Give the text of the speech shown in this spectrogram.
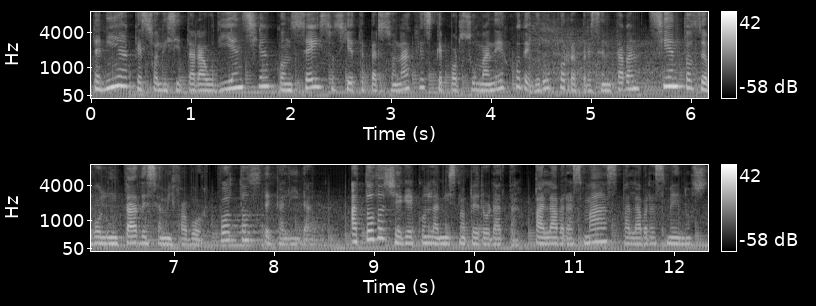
Tenía que solicitar audiencia con seis o siete personajes que por su manejo de grupo representaban cientos de voluntades a mi favor, fotos de calidad. A todos llegué con la misma perorata, palabras más, palabras menos,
